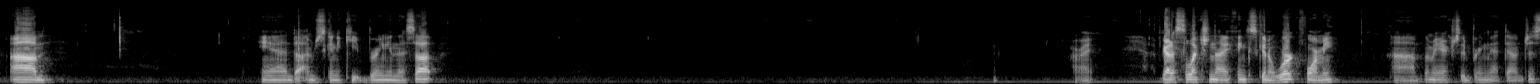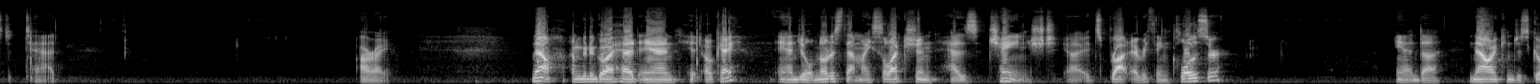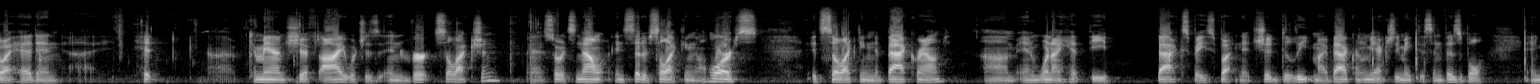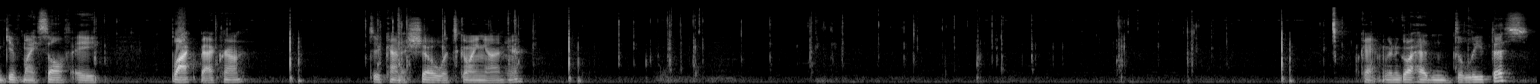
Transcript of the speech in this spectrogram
Um, and I'm just going to keep bringing this up. All right, I've got a selection that I think is going to work for me. Um, let me actually bring that down just a tad. All right. Now I'm going to go ahead and hit OK and you'll notice that my selection has changed. Uh, it's brought everything closer and uh, now I can just go ahead and uh, hit uh, Command Shift I which is invert selection and so it's now instead of selecting the horse it's selecting the background um, and when I hit the backspace button it should delete my background. Let me actually make this invisible and give myself a black background to kind of show what's going on here. Okay, I'm going to go ahead and delete this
